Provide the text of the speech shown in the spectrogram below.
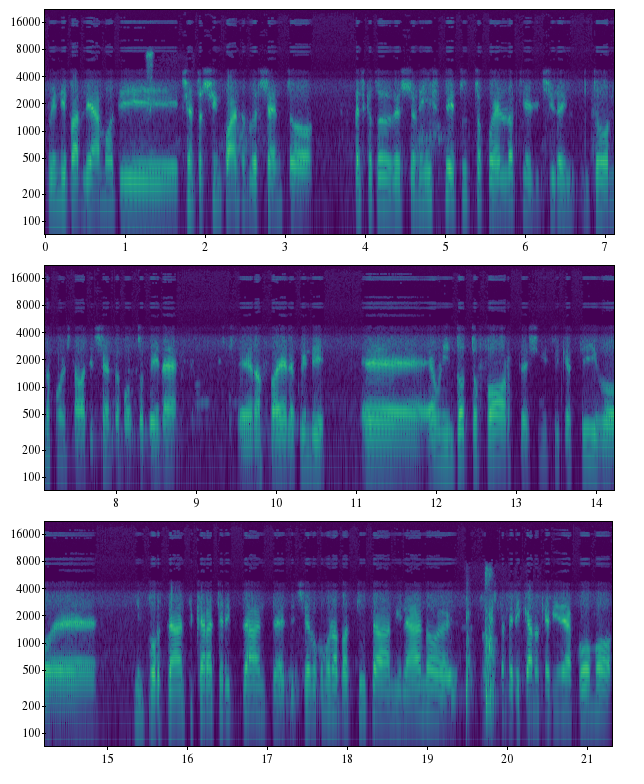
quindi parliamo di 150-200 pescatori professionisti e tutto quello che gli gira intorno, come stava dicendo molto bene eh, Raffaele, quindi eh, è un indotto forte, significativo, eh, importante, caratterizzante. Dicevo come una battuta a Milano, il turista americano che viene a Como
